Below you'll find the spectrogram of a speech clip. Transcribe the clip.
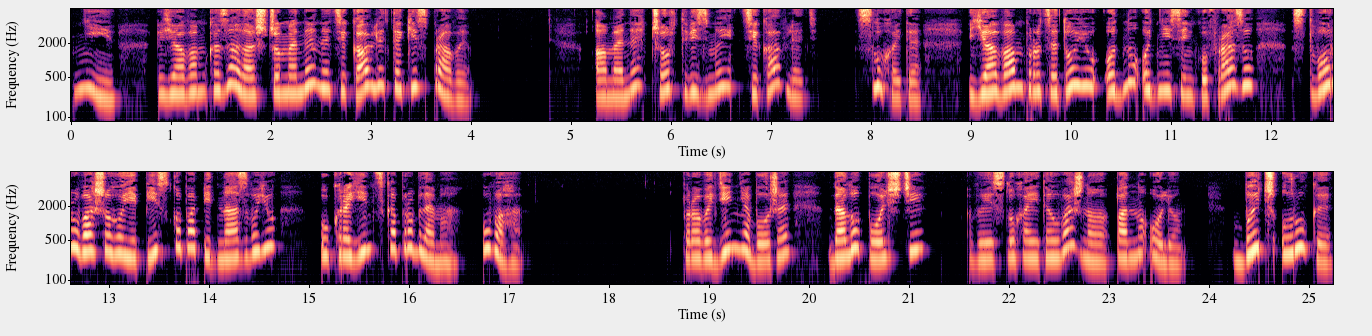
Ні, я вам казала, що мене не цікавлять такі справи. А мене, чорт візьми, цікавлять. Слухайте, я вам процитую одну однісіньку фразу з твору вашого єпіскопа під назвою Українська проблема. Увага! Провидіння Боже дало Польщі. Ви слухаєте уважно, панно Олю, бич у руки,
